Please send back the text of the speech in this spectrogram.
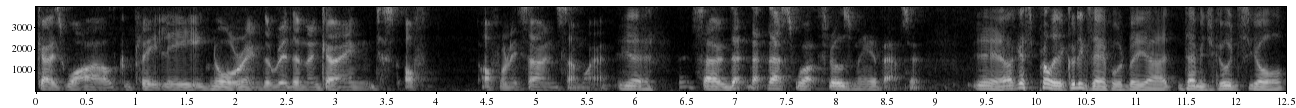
goes wild completely ignoring the rhythm and going just off off on its own somewhere Yeah. so that, that that's what thrills me about it Yeah, I guess probably a good example would be uh, Damaged Goods. Your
